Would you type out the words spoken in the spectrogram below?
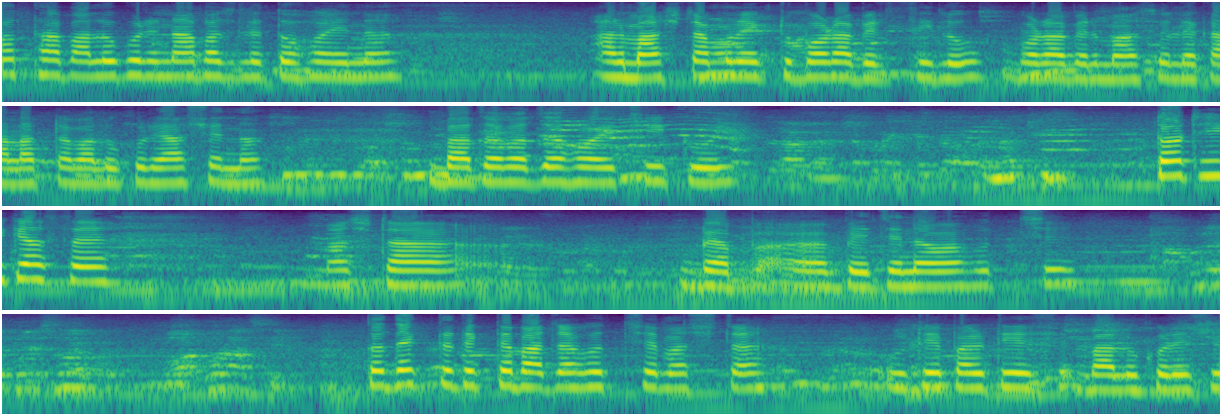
কথা, ভালো করে না বাজলে তো হয় না। আর মাছটা মনে একটু বরাবের ছিল বরাবের মাছ হলে কালারটা ভালো করে আসে না। বাজা বাজা হয় ঠিকই। তো ঠিক আছে, মাছটা বেজে নেওয়া হচ্ছে। তো দেখতে দেখতে বাজা হচ্ছে মাছটা। উল্টে পাল্টে ভালো করে সে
